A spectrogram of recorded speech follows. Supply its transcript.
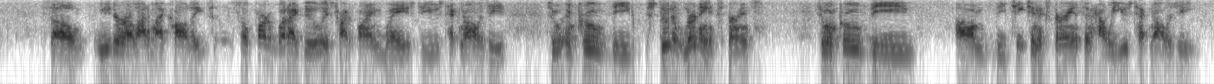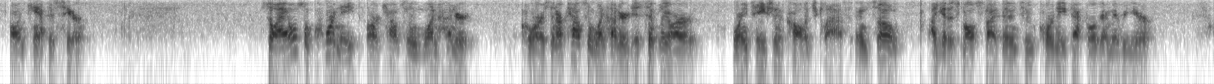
So neither are a lot of my colleagues. So part of what I do is try to find ways to use technology to improve the student learning experience, to improve the, um, the teaching experience and how we use technology on campus here. So I also coordinate our Counseling 100 course, and our Counseling 100 is simply our orientation of college class. And so I get a small stipend to coordinate that program every year.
